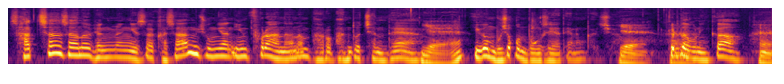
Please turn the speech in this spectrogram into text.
4차 산업혁명에서 가장 중요한 인프라 하나는 바로 반도체인데 예. 이건 무조건 봉쇄해야 되는 거죠. 예. 그러다 어. 보니까 예.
